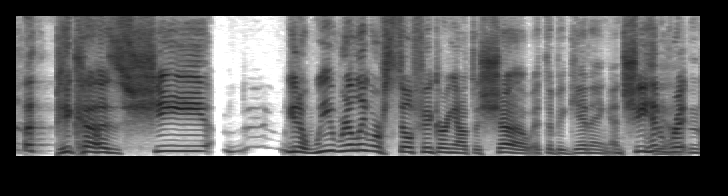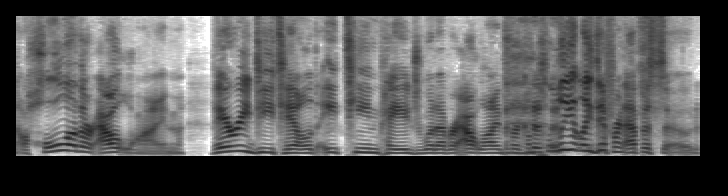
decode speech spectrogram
because she you know, we really were still figuring out the show at the beginning, and she had yeah. written a whole other outline, very detailed, 18 page, whatever outline for a completely different episode,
